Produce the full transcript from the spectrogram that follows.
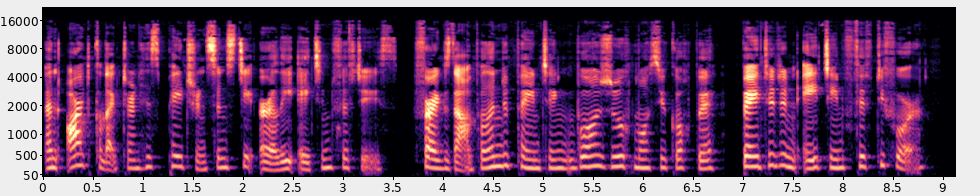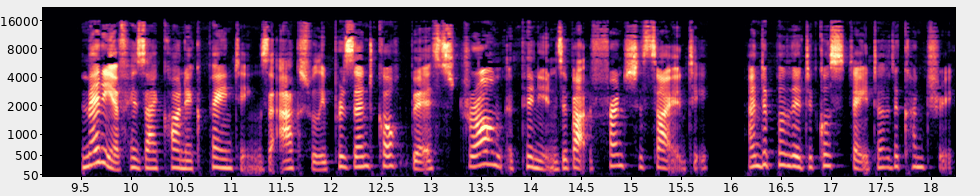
an art collector and his patron since the early 1850s. For example, in the painting Bonjour, Monsieur Courbet, painted in 1854. Many of his iconic paintings actually present Courbet's strong opinions about French society and the political state of the country,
